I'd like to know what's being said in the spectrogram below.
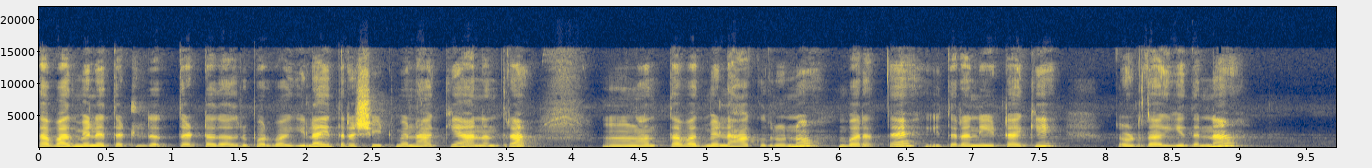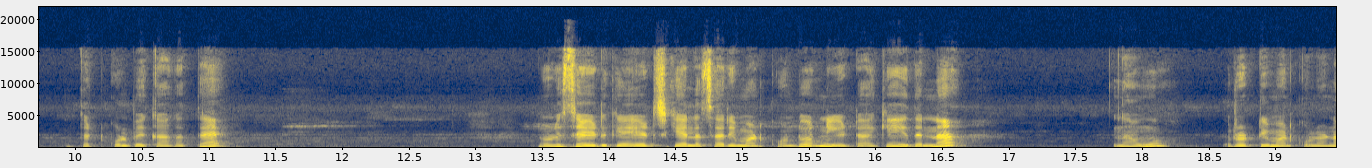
ತವಾದ ಮೇಲೆ ತಟ್ಲ, ತಟ್ಟೋದಾದರೂ ಪರವಾಗಿಲ್ಲ. ಈ ಥರ ಶೀಟ್ ಮೇಲೆ ಹಾಕಿ ಆನಂತರ ತವಾದ ಮೇಲೆ ಹಾಕಿದ್ರೂ ಬರುತ್ತೆ. ಈ ಥರ ನೀಟಾಗಿ ದೊಡ್ಡದಾಗಿ ಇದನ್ನು ತಟ್ಕೊಳ್ಬೇಕಾಗತ್ತೆ. ನೋಡಿ ಸೈಡ್ಗೆ ಎಡ್ಜ್ಗೆ ಎಲ್ಲ ಸರಿ ಮಾಡಿಕೊಂಡು ನೀಟಾಗಿ ಇದನ್ನು ನಾವು ರೊಟ್ಟಿ ಮಾಡ್ಕೊಳ್ಳೋಣ.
